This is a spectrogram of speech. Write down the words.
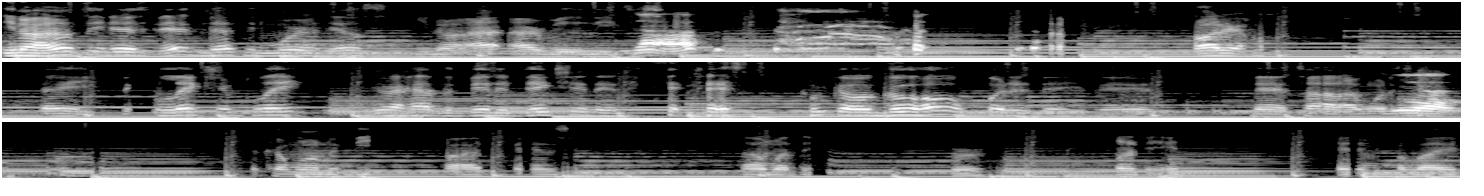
you know I don't think there's there's nothing more else. You know, I, I really need to. Nah. hey, the collection plate you're gonna have the benediction, and, we're gonna go home for the day, man. Man, Tyler, I want to yeah. come on the beat podcast. Um, I think for one of the in my life,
